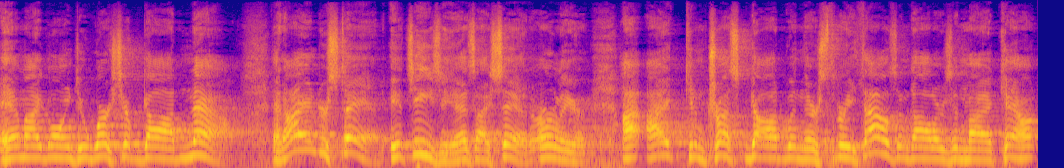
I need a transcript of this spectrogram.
Am I going to worship God now? And I understand it's easy, as I said earlier. I, I can trust God when there's $3,000 in my account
